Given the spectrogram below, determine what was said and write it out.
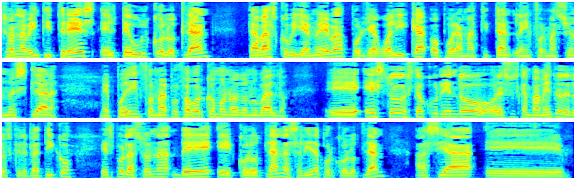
son la 23, el Teulco Lotlán, Tabasco Villanueva, por Yagualica o por Amatitán. La información no es clara. ¿Me puede informar, por favor? ¿Cómo no, don Ubaldo? Eh, esto está ocurriendo, o esos campamentos de los que le platico, es por la zona de eh, Colotlán, la salida por Colotlán hacia... Eh,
